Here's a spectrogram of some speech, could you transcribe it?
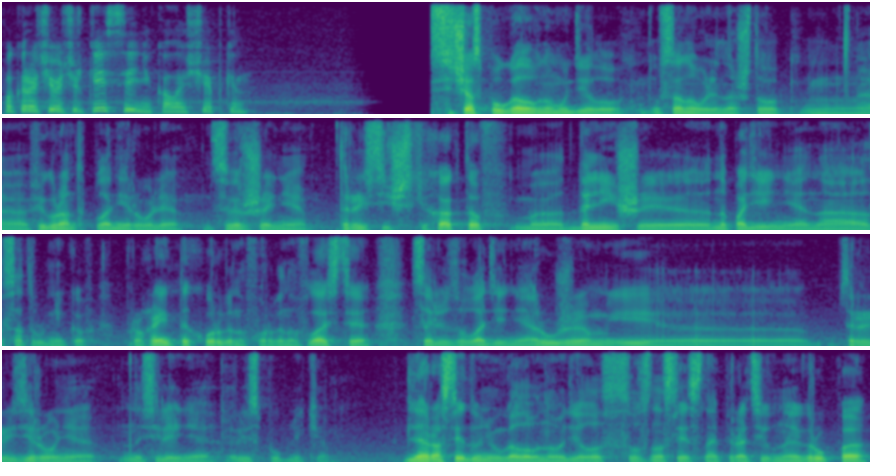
по Карачаево-Черкесии Николай Щепкин. Сейчас по уголовному делу установлено, что э, фигуранты планировали совершение террористических актов, э, дальнейшие нападения на сотрудников правоохранительных органов, органов власти целью завладения оружием и э, терроризирования населения республики. Для расследования уголовного дела создана следственная оперативная группа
